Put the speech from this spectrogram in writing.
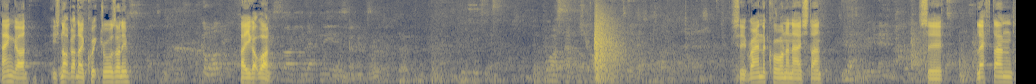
Hang on. He's not got no quick draws on him. Oh, you got one? Sit round the corner now, Stan. Sit. Left hand.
